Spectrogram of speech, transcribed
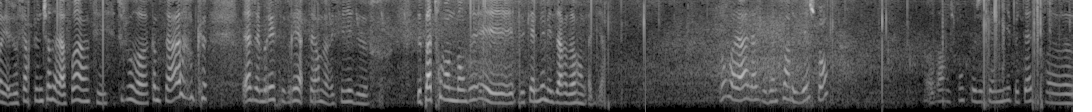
je veux faire plein de choses à la fois. Hein. C'est, toujours comme ça. Donc là, j'aimerais, c'est vrai, à terme, essayer de ne pas trop m'en demander et de calmer mes ardeurs, on va dire. Donc voilà, là je vais bientôt arriver, je pense. Je pense que j'ai gagné peut-être, euh,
